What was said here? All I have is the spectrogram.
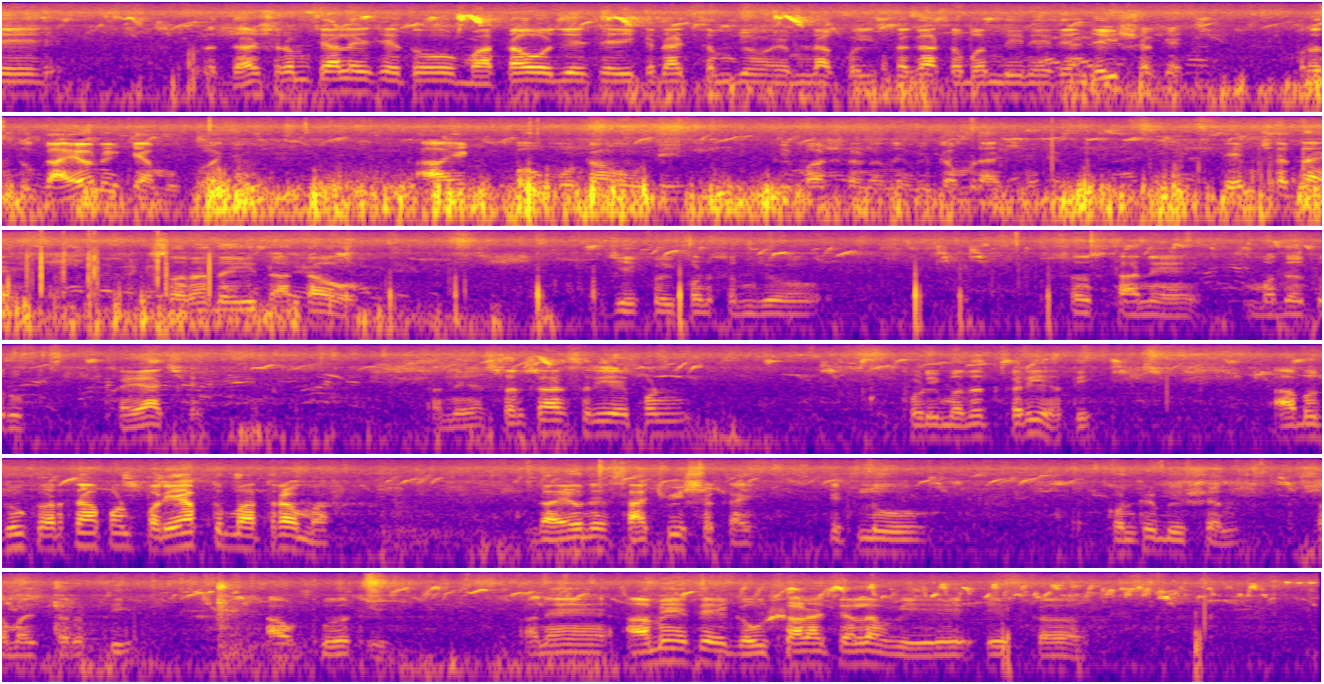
વૃદ્ધાશ્રમ ચાલે છે તો માતાઓ જે છે એ કદાચ સમજો એમના કોઈ સગા સંબંધીને ત્યાં જઈ શકે. પરંતુ ગાયોને ક્યાં મૂકવા જોઈએ આ એક બહુ મોટા મોટી વિમાસણ અને વિડંબણા છે. તેમ છતાંય સરહદય દાતાઓ જે કોઈ પણ સમજો સંસ્થાને મદદરૂપ થયા છે. અને સરકારશ્રીએ પણ થોડી મદદ કરી હતી. આ બધું કરતાં પણ પર્યાપ્ત માત્રામાં ગાયોને સાચવી શકાય એટલું કોન્ટ્રીબ્યુશન સમાજ તરફથી આવતું નથી. અને અમે તે ગૌશાળા ચલાવવી એ એક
